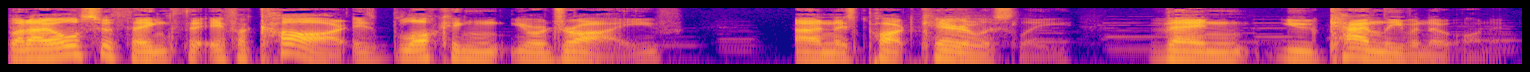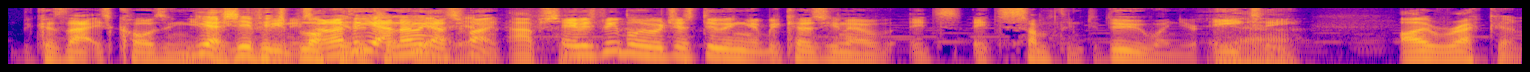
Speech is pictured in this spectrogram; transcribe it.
but I also think that if a car is blocking your drive and is parked carelessly, then you can leave a note on it because that is causing you. Yes, if it's inconvenience. and I blocking think, the- and I think yeah, that's yeah, fine. absolutely. If it's people who are just doing it because you know it's it's something to do when you're eighty. Yeah. I reckon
